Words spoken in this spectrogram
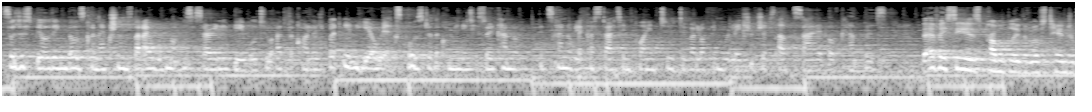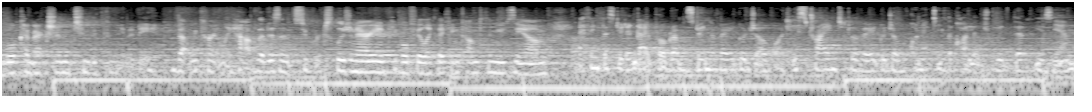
So just building those connections that I would not necessarily be able to at the college, but in here we're exposed to the community, so it kind of it's kind of like a starting point to developing relationships outside of campus. The FAC is probably the most tangible connection to the community that we currently have that isn't super exclusionary and people feel like they can come to the museum. I think the student guide program is doing a very good job, or at least trying to do a very good job of connecting the college with the museum.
